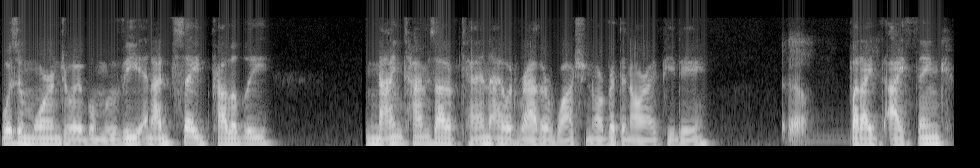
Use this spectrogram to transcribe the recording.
was a more enjoyable movie, and I'd say probably nine times out of ten, I would rather watch Norbit than R.I.P.D yeah, but I I think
